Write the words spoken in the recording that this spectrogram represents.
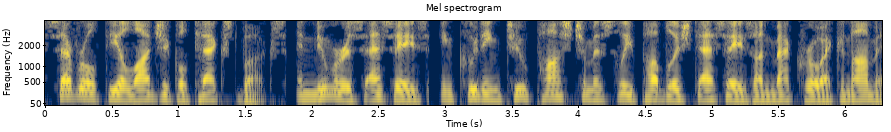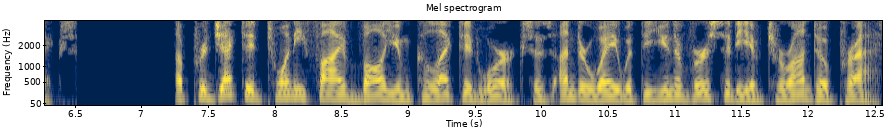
several theological textbooks, and numerous essays, including two posthumously published essays on macro Economics. A projected 25-volume collected works is underway with the University of Toronto Press.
